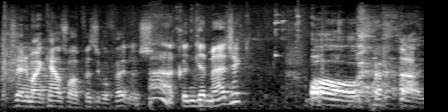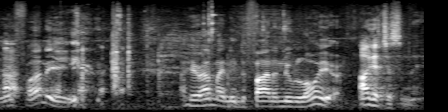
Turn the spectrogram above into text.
Presenting my counsel on physical fitness. Ah, couldn't get magic? Oh, you're funny. I hear I might need to find a new lawyer. I'll get you some names.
